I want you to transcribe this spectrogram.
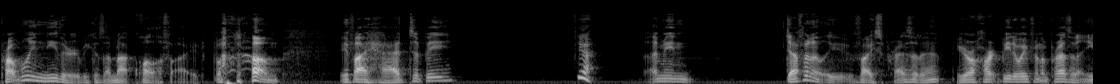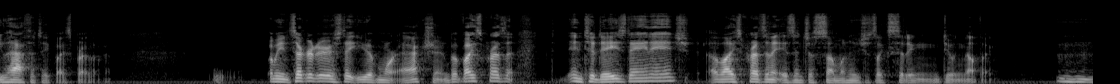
probably neither because I'm not qualified. But um, if I had to be, Yeah, I mean, definitely vice president. You're a heartbeat away from the president. You have to take vice president. I mean, secretary of state, you have more action, but vice president in today's day and age, a vice president isn't just someone who's just like sitting doing nothing. Mm-hmm.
